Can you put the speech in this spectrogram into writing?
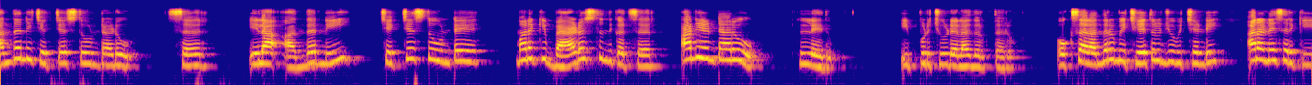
అందరినీ చెక్ చేస్తూ ఉంటాడు. సార్ ఇలా అందరినీ చెక్ చేస్తూ ఉంటే మనకి బ్యాడ్ వస్తుంది కదా సార్ అని అంటారు. లేదు ఇప్పుడు చూడు ఎలా దొరుకుతారు. ఒకసారి అందరూ మీ చేతులను చూపించండి అని అనేసరికి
